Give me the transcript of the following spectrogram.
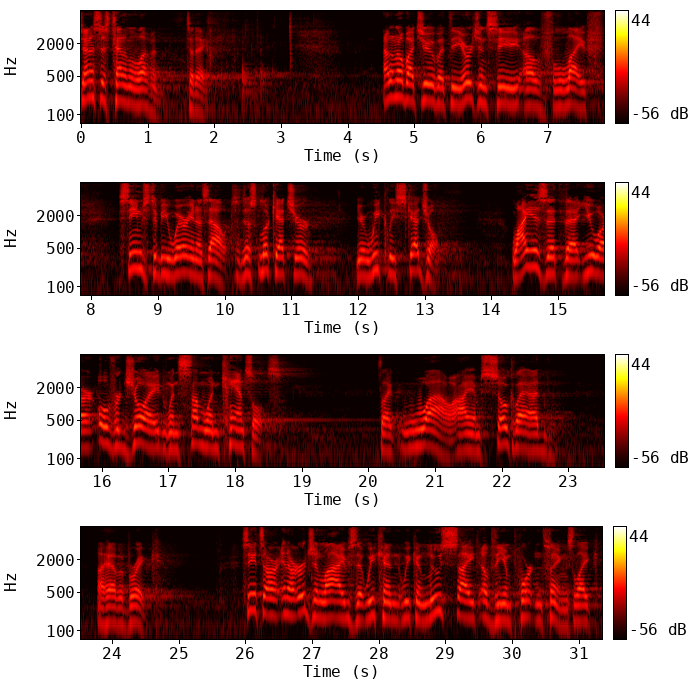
Genesis 10 and 11 today. I don't know about you, but the urgency of life seems to be wearing us out. Just look at your, your weekly schedule. Why is it that you are overjoyed when someone cancels? It's like, wow, I am so glad I have a break. See, it's our, in our urgent lives that we can, we can lose sight of the important things like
